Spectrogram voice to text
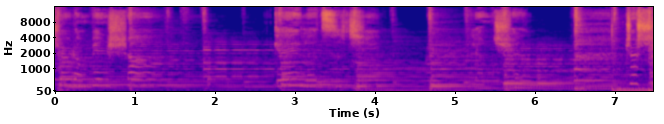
池塘边上，给了自己两拳，这是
